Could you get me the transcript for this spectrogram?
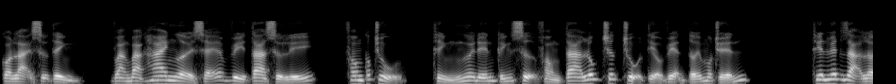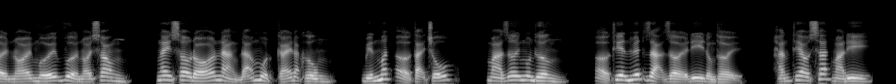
còn lại sự tình, vàng bạc hai người sẽ vì ta xử lý, phong cấp chủ, thỉnh ngươi đến kính sự phòng ta lúc trước trụ tiểu viện tới một chuyến. Thiên huyết dạ lời nói mới vừa nói xong, ngay sau đó nàng đã một cái đặc không, biến mất ở tại chỗ, mà rơi ngôn thương, ở thiên huyết dạ rời đi đồng thời, hắn theo sát mà đi,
